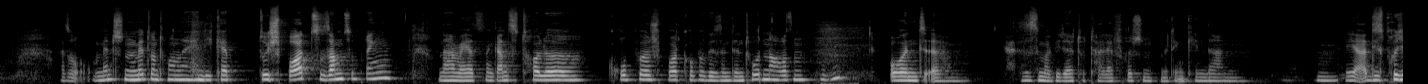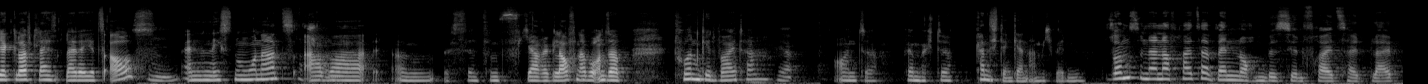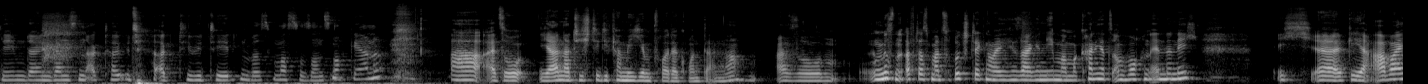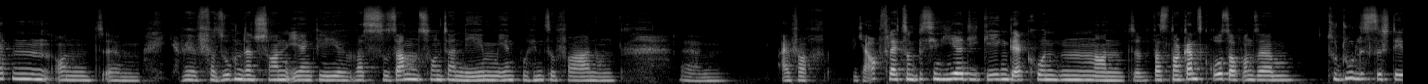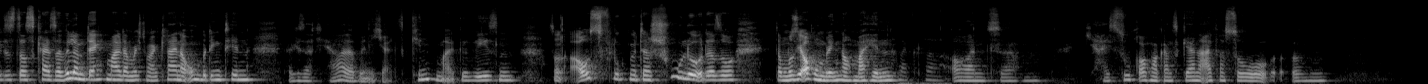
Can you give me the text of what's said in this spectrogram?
Also Menschen mit und ohne Handicap durch Sport zusammenzubringen. Und da haben wir jetzt eine ganz tolle Gruppe, Sportgruppe. Wir sind in Totenhausen. Mhm. Und ähm, ja, das ist immer wieder total erfrischend mit den Kindern. Hm. Ja, dieses Projekt läuft le leider jetzt aus, mhm. Ende nächsten Monats. Ach, aber ähm, es sind fünf Jahre gelaufen, aber unser Touren geht weiter. Ja. Und äh, wer möchte, kann sich denn gerne an mich wenden. Sonst in deiner Freizeit, wenn noch ein bisschen Freizeit bleibt neben deinen ganzen Aktivitäten, was machst du sonst noch gerne? Ah, also ja, natürlich steht die Familie im Vordergrund dann. Ne? Also müssen öfters mal zurückstecken, weil ich sage, nee, man kann jetzt am Wochenende nicht. Ich äh, gehe arbeiten und ähm, ja, wir versuchen dann schon irgendwie was zusammen zu unternehmen, irgendwo hinzufahren und ähm, einfach ja auch vielleicht so ein bisschen hier die Gegend erkunden und äh, was noch ganz groß auf unserem To-Do-Liste steht, ist das Kaiser Wilhelm-Denkmal. Da möchte mein Kleiner unbedingt hin. Da habe ich gesagt, ja, da bin ich als Kind mal gewesen. So ein Ausflug mit der Schule oder so, da muss ich auch unbedingt noch mal hin. Und ähm, ja, ich suche auch mal ganz gerne einfach so ähm,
